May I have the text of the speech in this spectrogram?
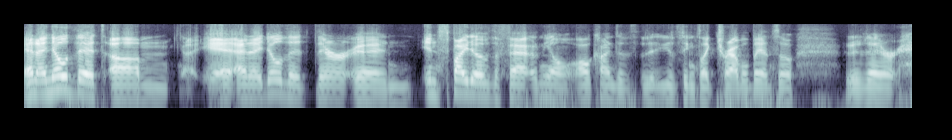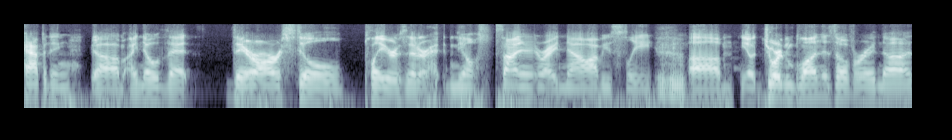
And I know that um, and I know that they're in, in spite of the fact you know all kinds of things like travel bans so that are happening. Um, I know that there are still players that are you know signing right now. Obviously, Mhm. um, you know Jordan Blount is over in uh,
